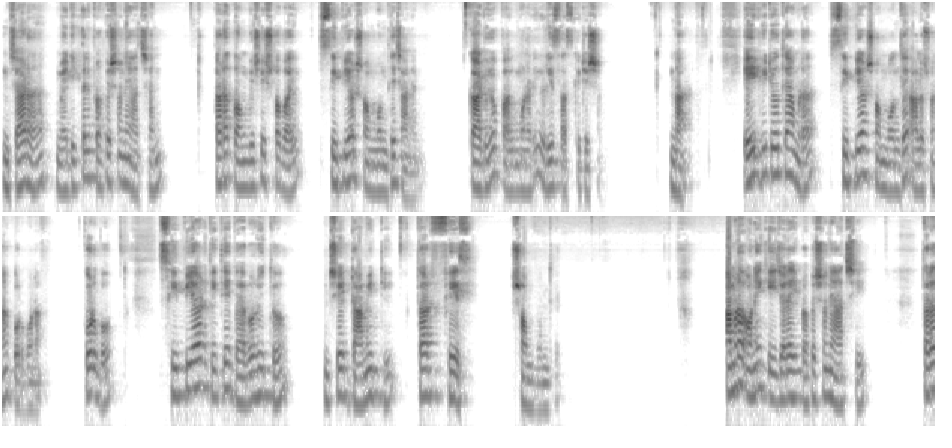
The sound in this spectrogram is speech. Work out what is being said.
যারা মেডিকেল প্রফেশনে আছেন, তারা কম বেশি সবাই সিপিআর সম্বন্ধে জানেন। কার্ডিও পালমোনারি রিসাসকিটেশন না, এই ভিডিওতে আমরা সিপিআর সম্বন্ধে আলোচনা করব না। করব সিপিআর দিতে ব্যবহৃত যে ডামিটি, তার ফেস সম্বন্ধে। আমরা অনেকেই যারা এই প্রফেশনে আছি, তারা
